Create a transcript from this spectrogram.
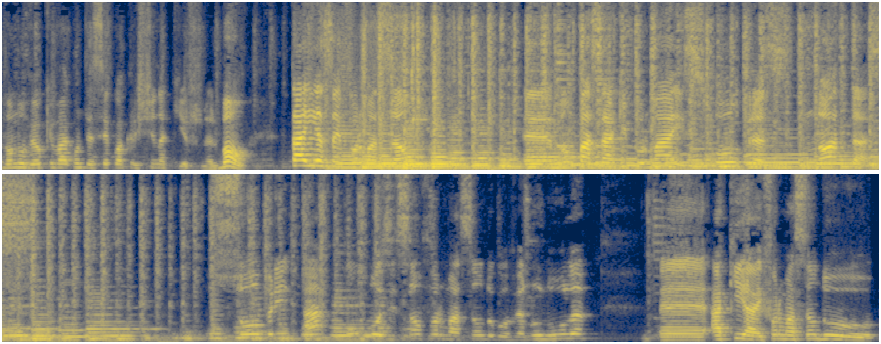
vamos ver o que vai acontecer com a Cristina Kirchner. Bom, tá aí essa informação. É, vamos passar aqui por mais outras notas sobre a composição, formação do governo Lula. É, aqui a informação do,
